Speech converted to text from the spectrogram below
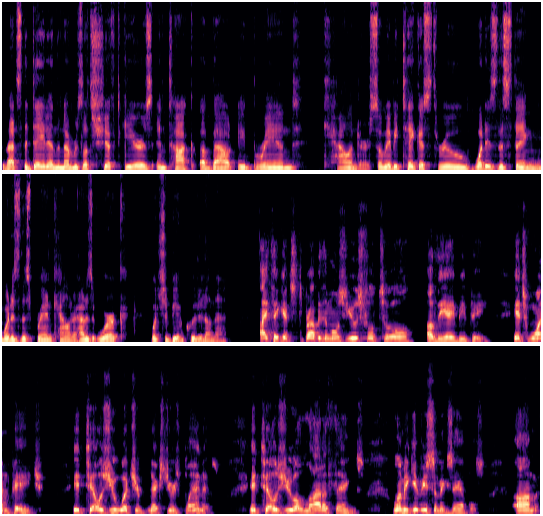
So that's the data and the numbers. Let's shift gears and talk about a brand calendar. So maybe take us through what is this thing? What is this brand calendar? How does it work? What should be included on that? I think it's probably the most useful tool of the ABP. It's one page. It tells you what your next year's plan is. It tells you a lot of things. Let me give you some examples. Um,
